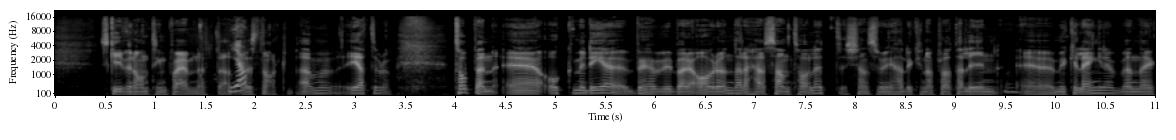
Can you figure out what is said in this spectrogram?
skriver någonting på ämnet alldeles ja. snart. Ja, jättebra. Toppen! Eh, och med det behöver vi börja avrunda det här samtalet. Det känns som vi hade kunnat prata lin mm. eh, mycket längre men eh,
